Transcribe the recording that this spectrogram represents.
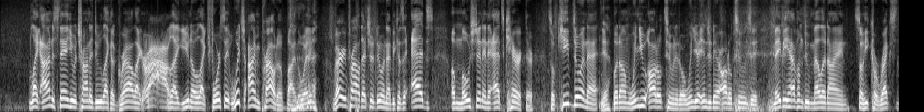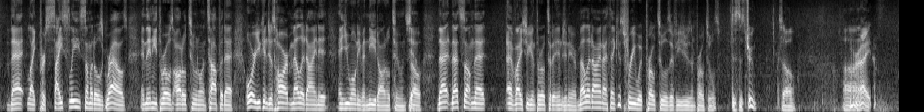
like I understand you were trying to do like a growl, like rah, like you know, like force it, which I'm proud of, by the way. Very proud that you're doing that because it adds emotion and it adds character. So keep doing that. Yeah. But um, when you auto tune it or when your engineer auto tunes it, maybe have him do Melodyne so he corrects that like precisely some of those growls, and then he throws auto tune on top of that. Or you can just hard Melodyne it and you won't even need auto tune. So that that's something that advice you can throw to the engineer. Melodyne, I think, is free with Pro Tools if you're using Pro Tools. this is true. So All right.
